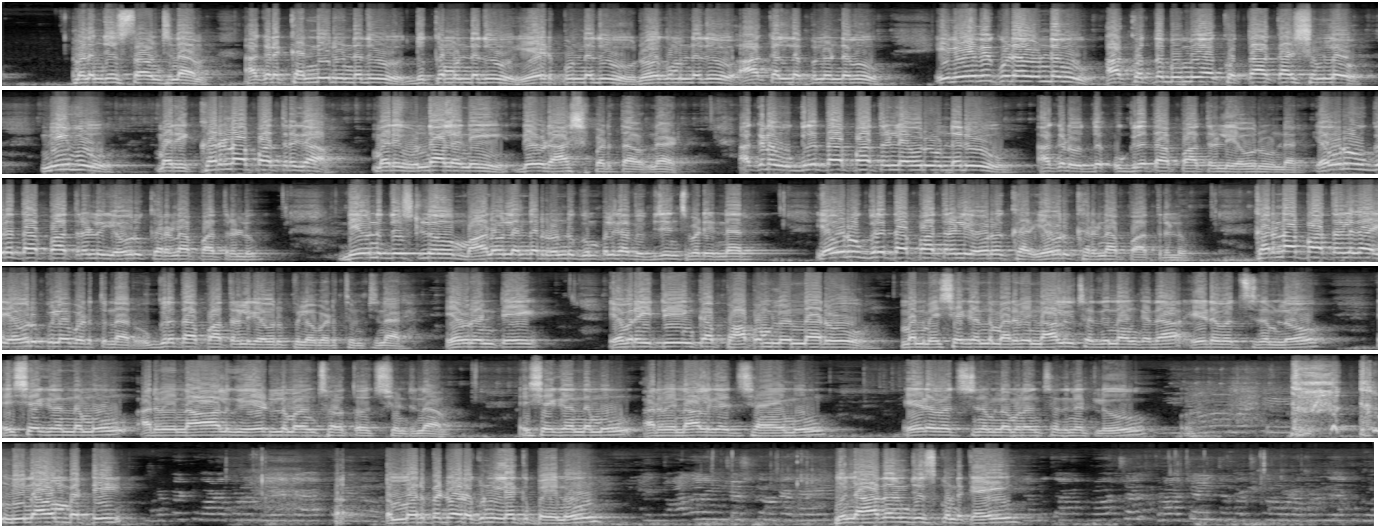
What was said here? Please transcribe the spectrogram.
మనం చూస్తూ ఉంటున్నాం. అక్కడ కన్నీరు ఉండదు దుఃఖం ఉండదు ఏడుపు ఉండదు రోగం ఉండదు ఆకలి నొప్పులు ఉండవు. ఇవేవి కూడా ఉండవు. ఆ కొత్త భూమి ఆ కొత్త ఆకాశంలో నీవు మరి కరుణాపాత్రగా మరి ఉండాలని దేవుడు ఆశపడతా ఉన్నాడు. అక్కడ ఉగ్రతా పాత్రలు ఎవరు ఉండరు? అక్కడ ఉగ్రతా పాత్రలు ఎవరు ఉండరు? ఎవరు ఉగ్రతా పాత్రలు? ఎవరు కరుణా పాత్రలు? దేవుని దృష్టిలో మానవులందరూ రెండు గుంపులుగా విభజించబడి ఉన్నారు. ఎవరు ఉగ్రతా పాత్రలు? ఎవరు క- ఎవరు కరుణా పాత్రలు? కరుణా పాత్రలుగా ఎవరు పిలువబడుతున్నారు? ఉగ్రతా పాత్రలుగా ఎవరు పిలువబడుతుంటున్నారు? ఎవరంటే ఎవరైతే ఇంకా పాపంలో ఉన్నారో మనం యశ గ్రంథం అరవై నాలుగు చదివినాం కదా ఏడవ వచనంలో యశ గ్రంథము అరవై నాలుగు ఏడులో మనం చదువుతూ వచ్చి యశగంధము అరవై నాలుగు అధ్యాయము ఏడవ వచనంలో మనం చదివినట్లు నీ నామం బట్టి మరపెట్టి వాడు లేకపోయాను. నేను ఆధారం చేసుకుంటకై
